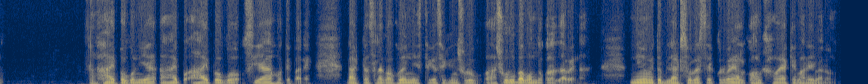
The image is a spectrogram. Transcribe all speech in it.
হাইপোগোনিয়া হাইপো হাইপোগোসিয়া হতে পারে। ডাক্তার ছাড়া কখনোই নিচ থেকে সেকেন্ড শুরু শুরু বা বন্ধ করা যাবে না। নিয়মিত ব্লাড সুগার চেক করবেন, অ্যালকোহল খাওয়া একেবারেই বারণ।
